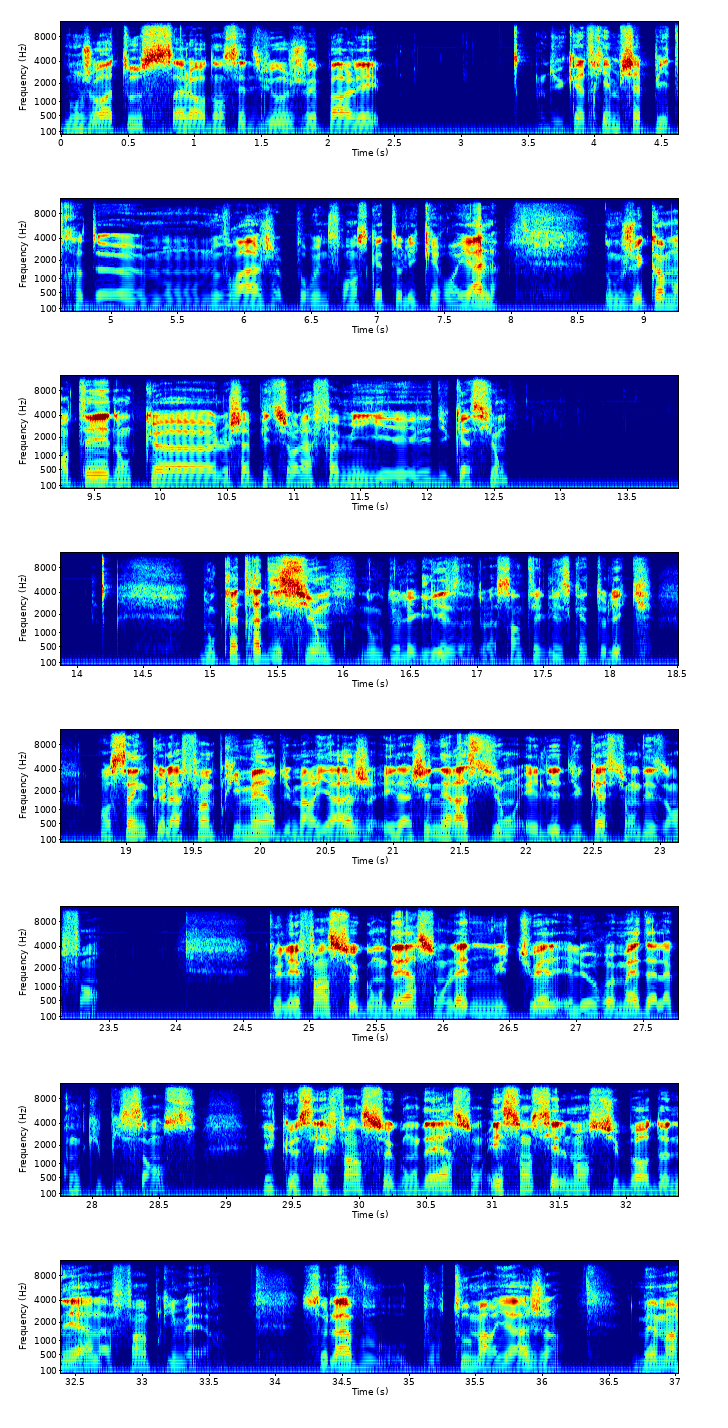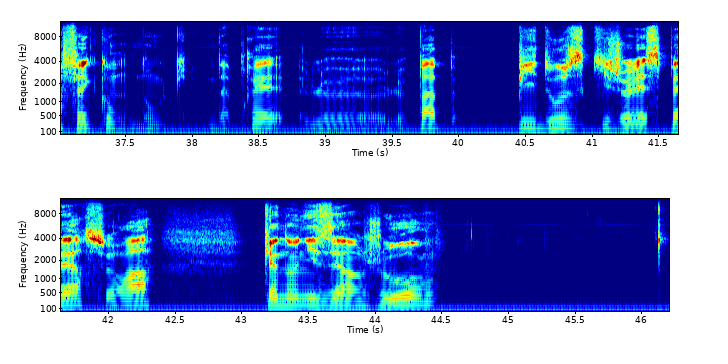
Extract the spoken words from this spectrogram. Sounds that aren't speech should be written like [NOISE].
Bonjour à tous, alors dans cette vidéo je vais parler du quatrième chapitre de mon ouvrage pour une France catholique et royale. Donc je vais commenter donc euh, le chapitre sur la famille et l'éducation. Donc la tradition donc, de l'église, de la Sainte Église catholique, enseigne que la fin primaire du mariage est la génération et l'éducation des enfants, que les fins secondaires sont l'aide mutuelle et le remède à la concupiscence, et que ces fins secondaires sont essentiellement subordonnées à la fin primaire. Cela vaut pour tout mariage, même infécond. Donc, d'après le, pape Pie XII, qui, je l'espère, sera canonisé un jour.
